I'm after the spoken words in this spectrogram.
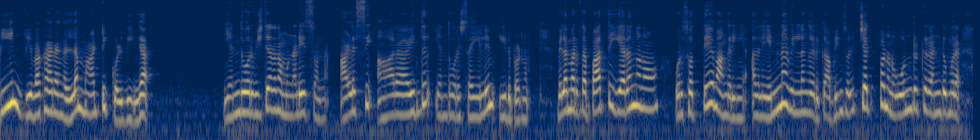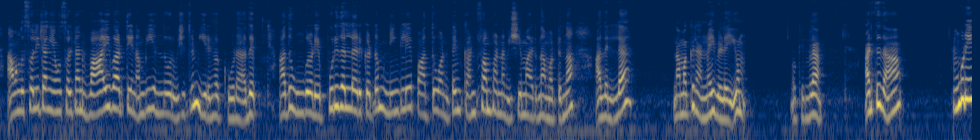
வீண் விவகாரங்களில் மாட்டிக்கொள்வீங்க எந்த ஒரு விஷயத்தையும் அதை நான் முன்னாடியே சொன்னேன். அலசி ஆராய்ந்து எந்த ஒரு செயலையும் ஈடுபடணும். விளம்பரத்தை பார்த்து இறங்கணும். ஒரு சொத்தே வாங்குறீங்க. அதில் என்ன வில்லங்க இருக்குது அப்படின்னு சொல்லி செக் பண்ணணும். ஒன்றுக்கு ரெண்டு முறை. அவங்க சொல்லிட்டாங்க இவங்க சொல்லிட்டாங்க வாய் வார்த்தையை நம்பி எந்த ஒரு விஷயத்திலும் இறங்கக்கூடாது. அது உங்களுடைய புரிதலில் இருக்கட்டும். நீங்களே பார்த்து ஒன் டைம் கன்ஃபார்ம் பண்ண விஷயமா இருந்தால் மட்டும்தான் அதில் நமக்கு நன்மை விளையும். ஓகேங்களா? அடுத்ததான் உங்களுடைய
